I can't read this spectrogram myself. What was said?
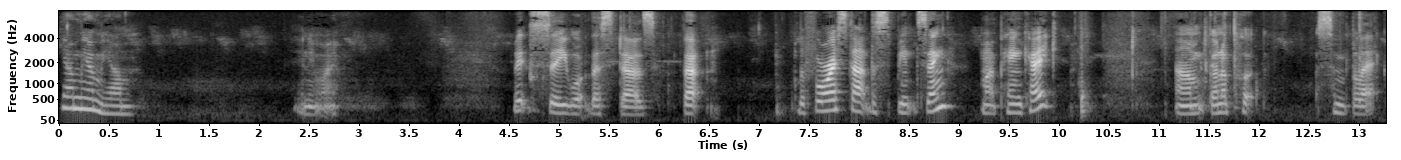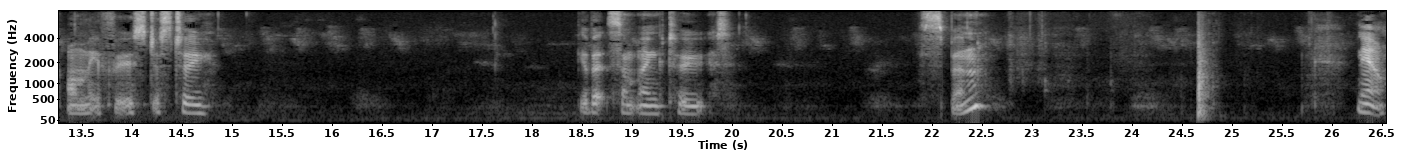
Yum yum yum. Anyway. Let's see what this does. But before I start dispensing my pancake I'm gonna put some black on there first just to give it something to spin. Now,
